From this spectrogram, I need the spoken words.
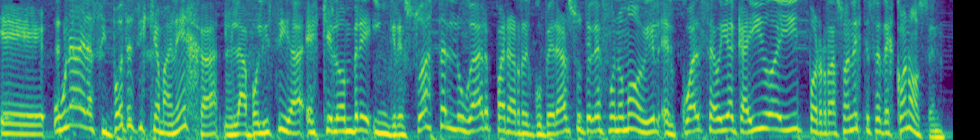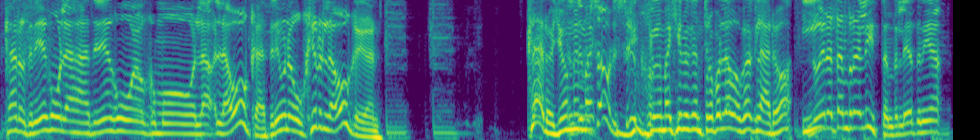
Eh, una de las hipótesis que maneja la policía es que el hombre ingresó hasta el lugar para recuperar su teléfono móvil, el cual se había caído ahí por razones que se desconocen. Claro, tenía como la, tenía como, como la, la boca, tenía un agujero en la boca, Iván. Claro, yo me, ima- dinosaurio, sí, yo- po. yo me imagino que entró por la boca, claro. Y, No era tan realista, en realidad tenía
